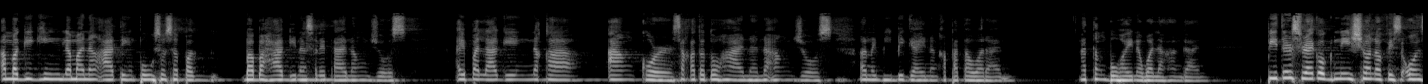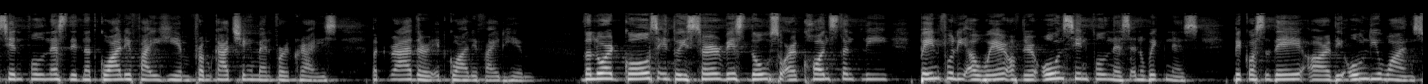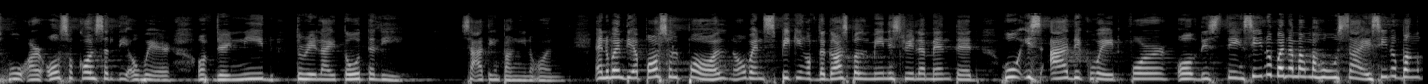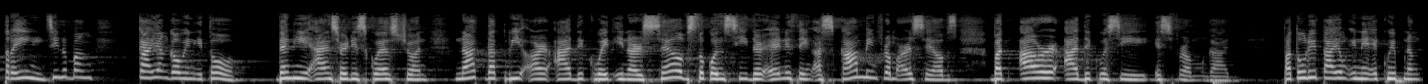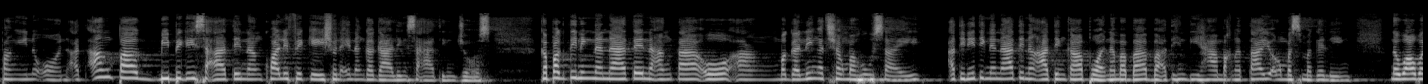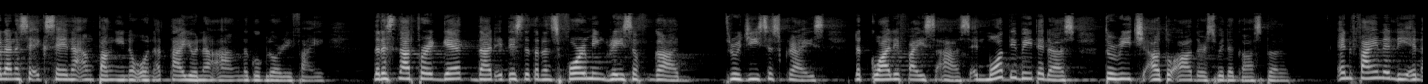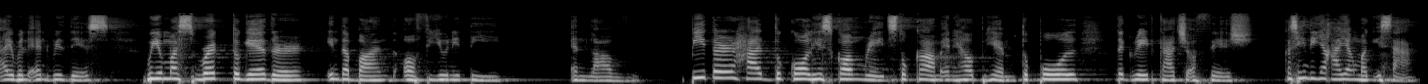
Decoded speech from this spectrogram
ang magiging laman ng ating puso sa pagbabahagi ng salita ng Diyos ay palaging naka-anchor sa katotohanan na ang Diyos ang nagbibigay ng kapatawaran at ang buhay na walang hanggan. Peter's recognition of his own sinfulness did not qualify him from catching men for Christ, but rather it qualified him. The Lord calls into his service those who are constantly, painfully aware of their own sinfulness and weakness, because they are the only ones who are also constantly aware of their need to rely totally sa ating Panginoon. And when the Apostle Paul, no, when speaking of the gospel ministry, lamented, who is adequate for all these things? Sino ba namang mahusay? Sino bang trained? Sino bang kayang gawin ito? Then he answered this question, not that we are adequate in ourselves to consider anything as coming from ourselves, but our adequacy is from God. Patuloy tayong ine-equip ng Panginoon at ang pagbibigay sa atin ng qualification ay nanggagaling sa ating Diyos. Kapag tiningnan natin na ang tao ang magaling at siyang mahusay, at tinitingnan natin ang ating kapwa na mababa at hindi hamak na tayo ang mas magaling, nawawala na sa eksena ang Panginoon at tayo na ang nag-glorify. Let us not forget that it is the transforming grace of God through Jesus Christ that qualifies us and motivated us to reach out to others with the gospel. And finally, and I will end with this, we must work together in the bond of unity and love. Peter had to call his comrades to come and help him to pull the great catch of fish. Kasi hindi niya kayang mag-isa.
